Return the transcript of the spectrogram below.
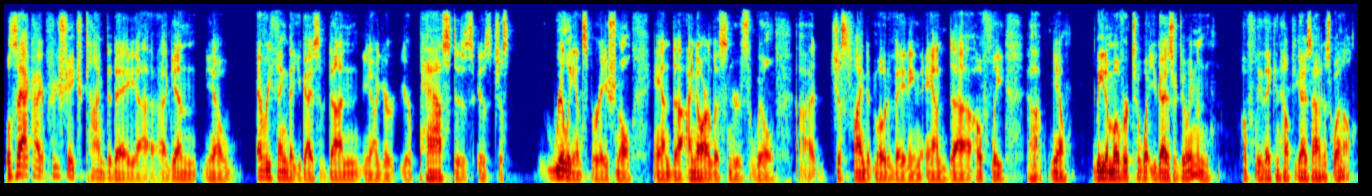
Well, Zach, I appreciate your time today. Uh, again, you know, everything that you guys have done, you know, your your past is is just really inspirational, and uh, I know our listeners will uh, just find it motivating, and uh, hopefully, uh, you know, lead them over to what you guys are doing, and hopefully they can help you guys out as well.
